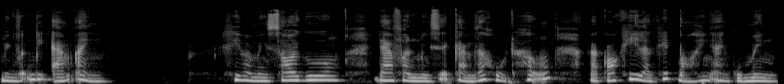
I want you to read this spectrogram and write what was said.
mình vẫn bị ám ảnh. Khi mà mình soi gương, đa phần mình sẽ cảm giác hụt hẫng và có khi là ghét bỏ hình ảnh của mình.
